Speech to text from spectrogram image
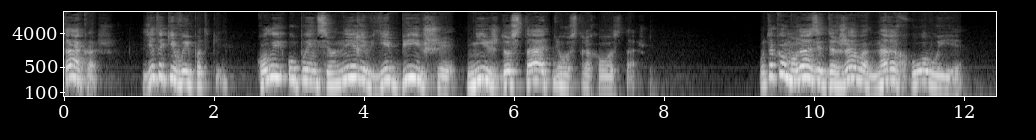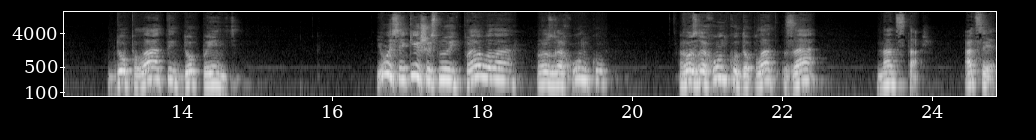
Також є такі випадки, коли у пенсіонерів є більше, ніж достатнього страхового стажу. У такому разі держава нараховує доплати до пенсії. І ось які ж існують правила розрахунку, розрахунку доплат за надстаж. А це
